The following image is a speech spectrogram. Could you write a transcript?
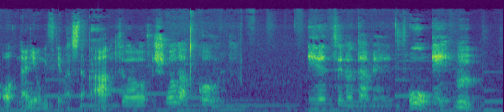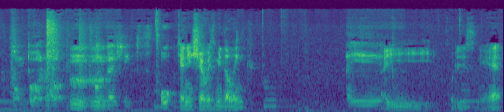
お、何を見つけましたかそう、小学校2年生のため。にうん。文法の問題集。お、can you share with me the link? はい。はい、これですね。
